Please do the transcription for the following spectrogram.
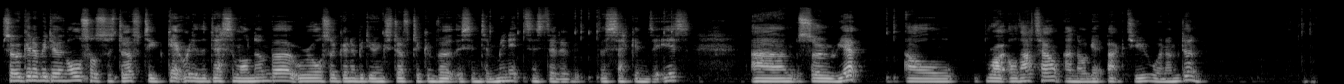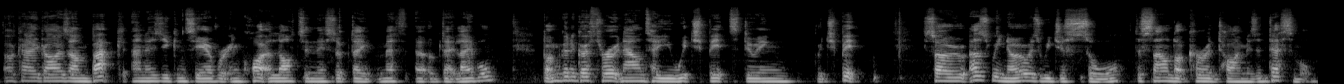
So we're going to be doing all sorts of stuff to get rid of the decimal number. We're also going to be doing stuff to convert this into minutes instead of the seconds it is. Um, so, yep, I'll write all that out and I'll get back to you when I'm done. Okay guys, I'm back, and as you can see I've written quite a lot in this update uh, update label, but I'm going to go through it now and tell you which bit's doing which bit. So as we know, as we just saw, the sound.current time is a decimal,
